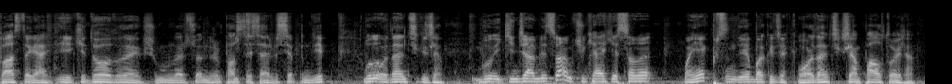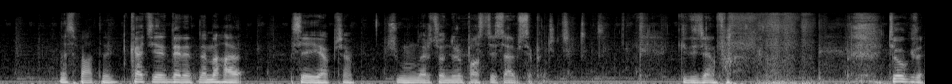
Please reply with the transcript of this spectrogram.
Pasta gel. İyi ki doğdun. Şu mumları söndürün pasta servis yapın deyip Bunu- oradan çıkacağım. Bu ikinci hamlesi var mı? Çünkü herkes sana manyak mısın diye bakacak. Oradan çıkacağım paltoyla. Nasıl patladı? Kaç yeri denetleme şeyi yapacağım. Şu mumları söndürün pastayı servis yapın. Çık, çık, çık. Gideceğim falan. Çok güzel.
